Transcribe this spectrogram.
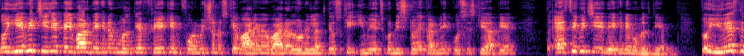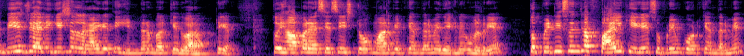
तो ये भी चीज़ें कई बार देखने को मिलती है फेक इन्फॉर्मेशन उसके बारे में वायरल होने लगती है, उसकी इमेज को डिस्ट्रॉय करने की कोशिश की जाती है तो ऐसी भी चीज़ें देखने को मिलती है। तो यूएस बेस्ड जो एलिगेशन लगाई गई थी हिंडनबर्ग के द्वारा, ठीक है तो यहाँ पर ऐसे ऐसी स्टॉक मार्केट के अंदर में देखने को मिल रही है। तो पिटीशन जब फ़ाइल की गई सुप्रीम कोर्ट के अंदर में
